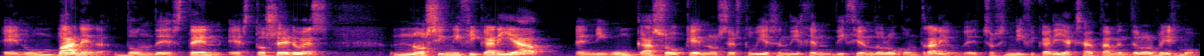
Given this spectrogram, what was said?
en un banner donde estén estos héroes no significaría en ningún caso que nos estuviesen diciendo lo contrario. De hecho, significaría exactamente lo mismo.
